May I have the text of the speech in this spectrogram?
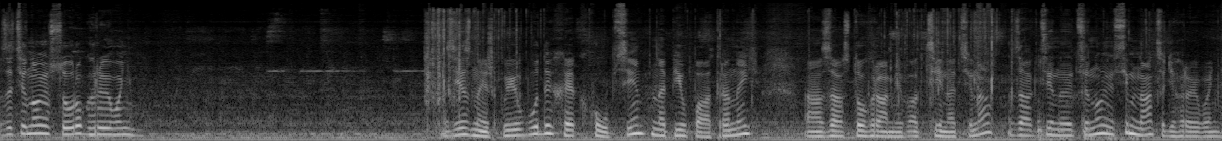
за ціною 40 гривень. Зі знижкою буде хек хупсі напівпатраний за 100 грамів акційна ціна. За акційною ціною 17 гривень.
